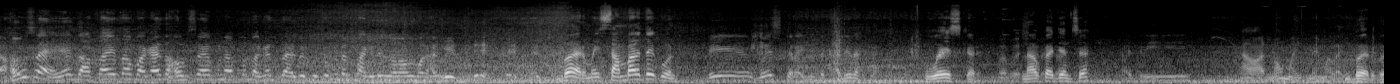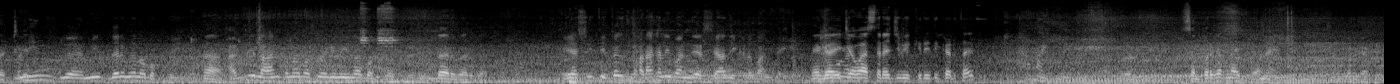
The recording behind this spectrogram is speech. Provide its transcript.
हाऊस आहे. हे जाता येता बघायचं हाऊस आहे पण आपण बघत जायचं. कुठं कुठं चांगली जनावर बघायला भेटते बरं मग सांभाळतंय कोण? हे वयस करायचे तर खाली राखलं वयस्कर. वयस्कर. नाव काय त्यांचं? काहीतरी नाव माहीत नाही मला. बरं बरं आहे. मी दरवेळेला बघतोय. हां. अगदी लहानपणापासून हिला बघतो बरं बरं बरं. ही अशी तिथंच झाडाखाली बांधली असते आज इकडे बांधली. गाईच्या वासराची विक्री ती करतायत? माहीत नाही. संपर्कात नाहीत का? नाही संपर्कात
